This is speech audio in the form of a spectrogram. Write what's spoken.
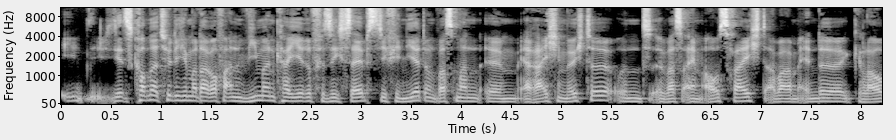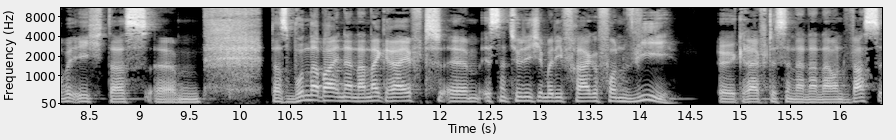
jetzt kommt natürlich immer darauf an, wie man Karriere für sich selbst definiert und was man ähm, erreichen möchte und äh, was einem ausreicht. Aber am Ende glaube ich, dass ähm, das wunderbar ineinander greift, ähm, ist natürlich immer die Frage von wie äh, greift es ineinander und was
